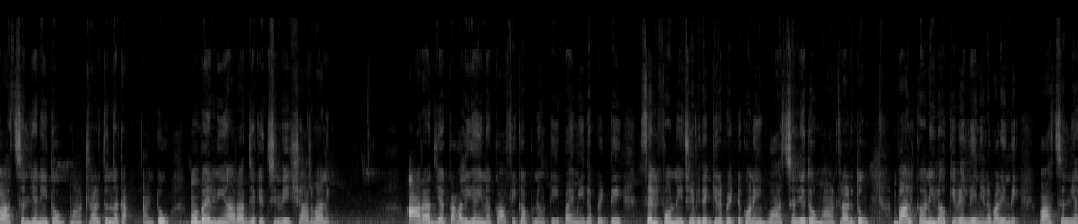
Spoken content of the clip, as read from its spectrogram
వాత్సల్య నీతో మాట్లాడుతుందట అంటూ మొబైల్ని ఆరాధ్యకి ఇచ్చింది శార్వాణి. ఆరాధ్య ఖాళీ అయిన కాఫీ కప్ను టీపై మీద పెట్టి సెల్ ఫోన్ని చెవి దగ్గర పెట్టుకొని వాత్సల్యతో మాట్లాడుతూ బాల్కనీలోకి వెళ్ళి నిలబడింది. వాత్సల్య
